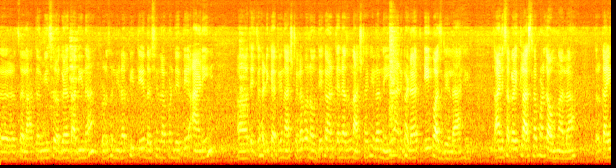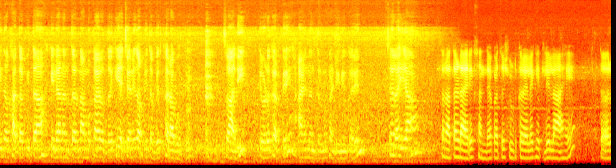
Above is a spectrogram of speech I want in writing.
तर चला आता मी सगळ्यात आधी ना थोडंसं निरा पिते दर्शनला पण देते आणि त्याच्यासाठी काहीतरी नाश्त्याला बनवते कारण त्याने अजून नाश्ता केला नाही आणि घड्याळात एक वाजलेला आहे. आणि सकाळी क्लासला पण जाऊन आला. तर काही न खाता पिता केल्यानंतर ना मग काय होतं की याच्यानेच आपली तब्येत खराब होते. सो आधी तेवढं करते आणि नंतर मग कंटिन्यू करेन. चला या. तर आता डायरेक्ट संध्याकाळचं शूट करायला घेतलेलं आहे. तर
